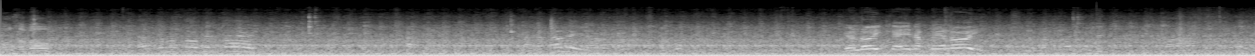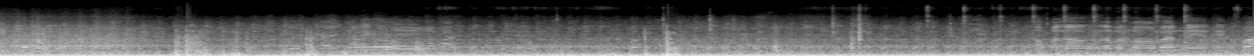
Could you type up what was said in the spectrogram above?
O sabaw. Ito na to, Bintay. Nakatali. Yaloy, kain na ko yaloy. Kapal ang laman mga kababayan, may din pa.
